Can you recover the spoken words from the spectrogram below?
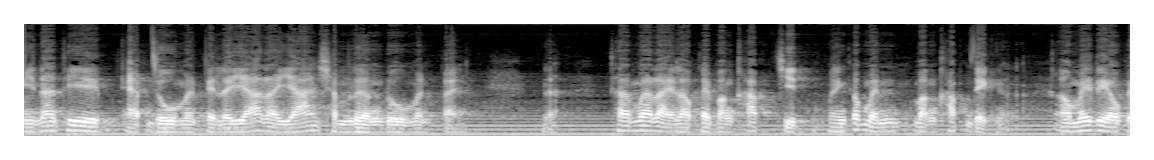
มีหน้าที่แอบดูมันเป็นระยะระยะชำเลืองดูมันไปนะถ้าเมื่อไหร่เราไปบังคับจิต มันก็เหมือนบังคับเด็ก เอาไม่เรียวไป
